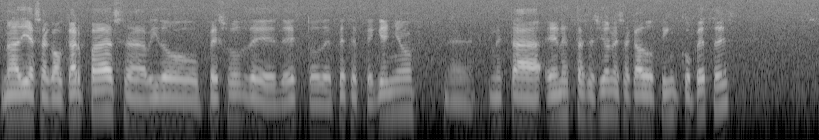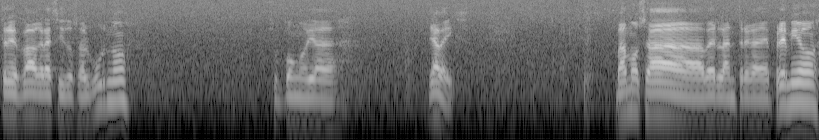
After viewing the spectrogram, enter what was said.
Nadie ha sacado carpas, ha habido pesos de, de esto, de peces pequeños. Eh, en, esta, en esta sesión he sacado 5 peces, 3 bagras y 2 alburnos. Supongo ya, ya veis. Vamos a ver la entrega de premios,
